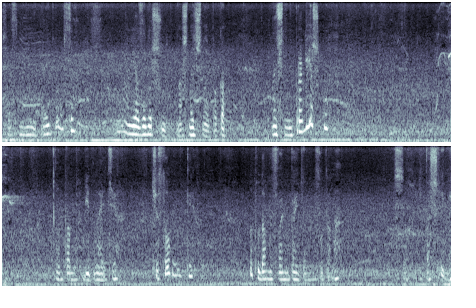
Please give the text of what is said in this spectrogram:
Сейчас мы пройдемся. Ну, я завершу наш ночной пока ночную пробежку. Вон там видно эти часовники. Ну, туда мы с вами пойдем. Вот она. Все, и пошли мы.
